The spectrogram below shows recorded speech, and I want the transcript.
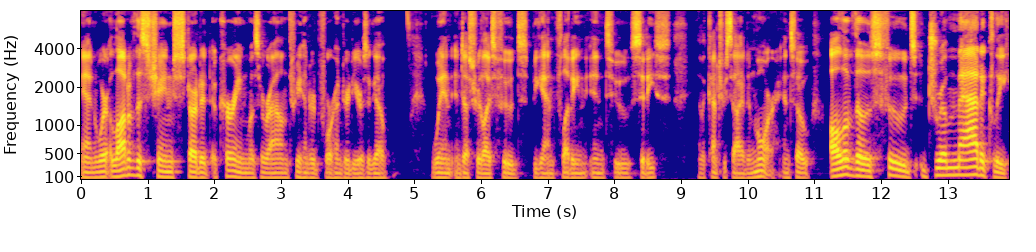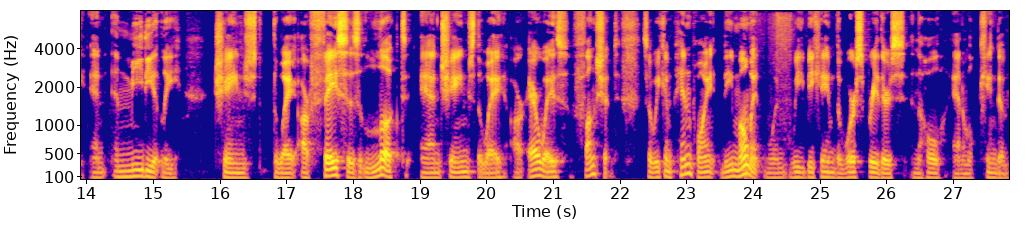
And where a lot of this change started occurring was around 300, 400 years ago when industrialized foods began flooding into cities and the countryside and more. And so all of those foods dramatically and immediately changed the way our faces looked and changed the way our airways functioned. So we can pinpoint the moment when we became the worst breathers in the whole animal kingdom.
